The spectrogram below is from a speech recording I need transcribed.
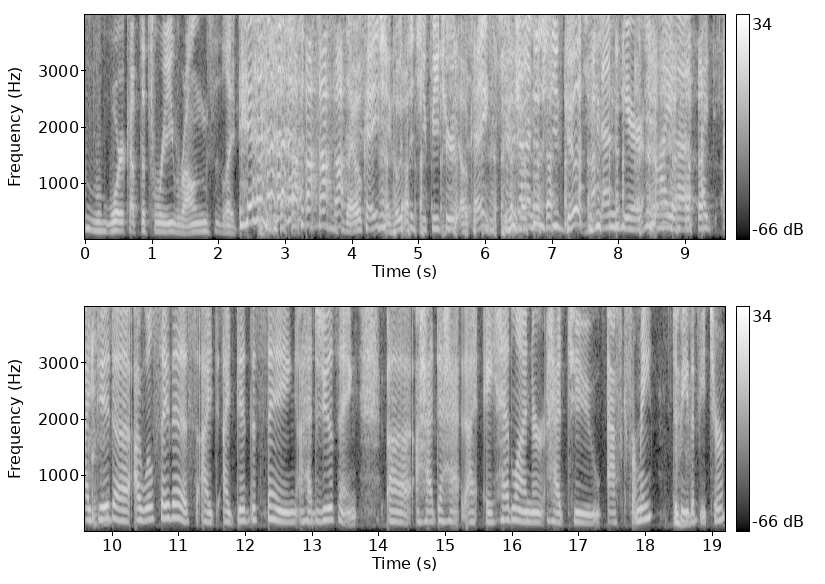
work up the three rungs? Like, it's like okay, she hosted, she featured. Okay, she's done. she's good. She's done here. I, uh, I, I did. Uh, I will say this. I, I did the thing. I had to do the thing. Uh, I had to have a headliner had to ask for me to be mm-hmm. the feature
